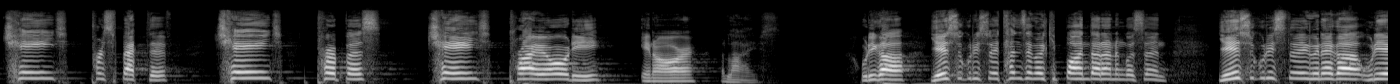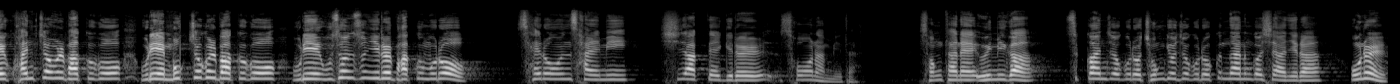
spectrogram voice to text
change perspective, change purpose, change priority in our lives. 우리가 예수 그리스도의 탄생을 기뻐한다라는 것은 예수 그리스도의 은혜가 우리의 관점을 바꾸고 우리의 목적을 바꾸고 우리의 우선순위를 바꿈으로 새로운 삶이 시작되기를 소원합니다. 성탄의 의미가 습관적으로 종교적으로 끝나는 것이 아니라 오늘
